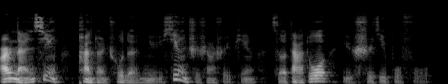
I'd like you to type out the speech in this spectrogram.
而男性判断出的女性智商水平，则大多与实际不符。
